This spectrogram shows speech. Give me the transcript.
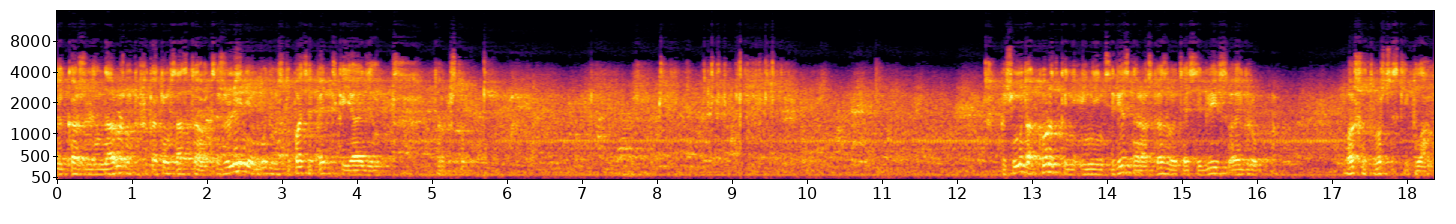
ДК железнодорожников и каким составом. К сожалению, буду выступать опять-таки я один. Так что... Почему так коротко и неинтересно рассказывать о себе и своей группе? Ваши творческие планы.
